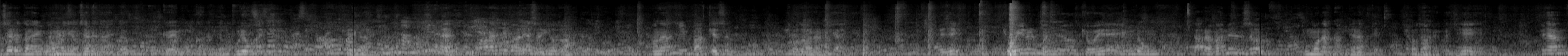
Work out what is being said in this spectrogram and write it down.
아버지가 절에 다니고 어머니가 절에 다닌다고 교회 못 가는 건 불효가 아니야. 교회 가는 건. 네, 하나님 안에서 효도하는 거지. 하나님 밖에서 효도하라는 게 아니야. 그지? 교인을 먼저 교회의 행동 따라가면서 부모나 남편한테 효도하는 거지. 그냥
